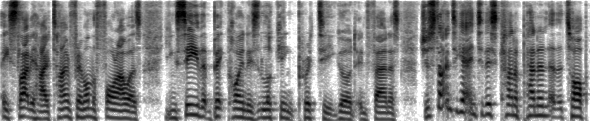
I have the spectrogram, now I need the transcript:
a slightly high time frame on the four hours, you can see that Bitcoin is looking pretty good in fairness. Just starting to get into this kind of pennant at the top,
